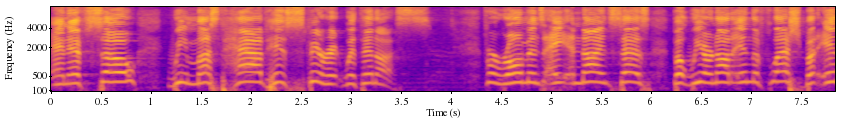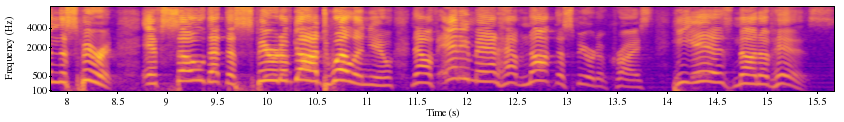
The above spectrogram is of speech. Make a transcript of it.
And if so, we must have his spirit within us. For Romans 8 and 9 says, But we are not in the flesh, but in the Spirit. If so, that the Spirit of God dwell in you. Now, if any man have not the Spirit of Christ, he is none of his.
